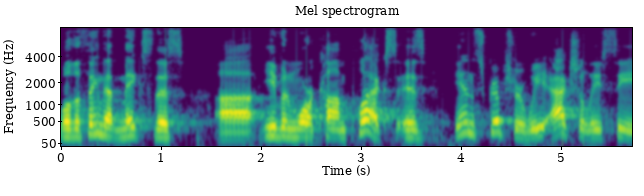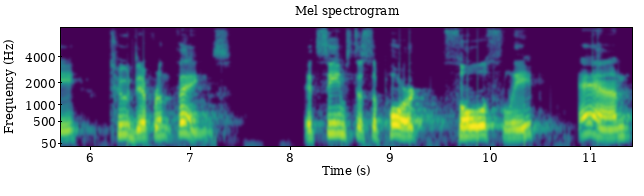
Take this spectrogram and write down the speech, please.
Well, the thing that makes this uh, even more complex is in Scripture, we actually see two different things. It seems to support soul sleep and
